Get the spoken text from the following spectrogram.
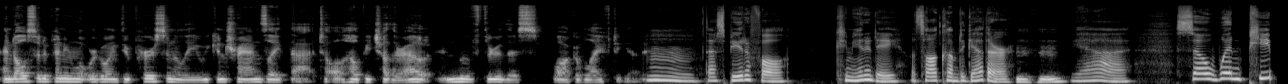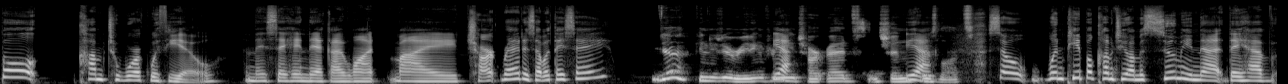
and also depending on what we're going through personally we can translate that to all help each other out and move through this walk of life together. Mm, that's beautiful. Community let's all come together. Mm-hmm. yeah. So when people come to work with you and they say hey Nik i want my chart read is that what they say yeah, can you do a reading for yeah. me? Chart read, session. Yeah. There's lots. So when people come to you, I'm assuming that they have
